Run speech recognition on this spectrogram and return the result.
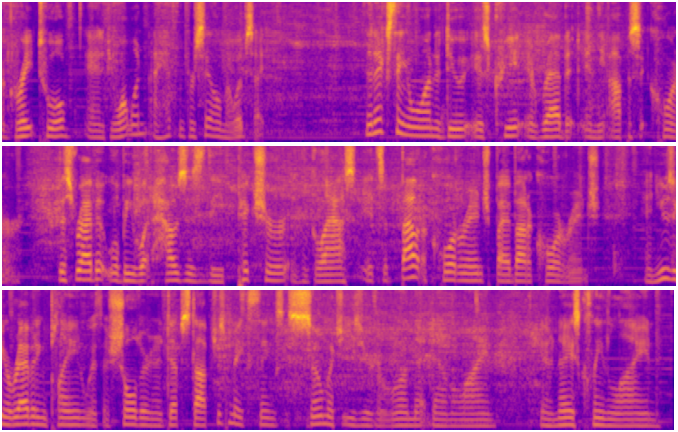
A great tool, and if you want one, I have them for sale on my website. The next thing I want to do is create a rabbet in the opposite corner. This rabbet will be what houses the picture and the glass. It's about a quarter inch by about a quarter inch. And using a rabbeting plane with a shoulder and a depth stop just makes things so much easier to run that down the line Get a nice clean line.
